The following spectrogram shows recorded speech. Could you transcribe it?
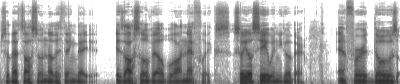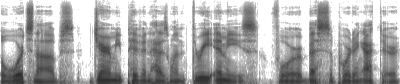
So that's also another thing that is also available on Netflix. So you'll see it when you go there. And for those award snobs, Jeremy Piven has won three Emmys for Best Supporting Actor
